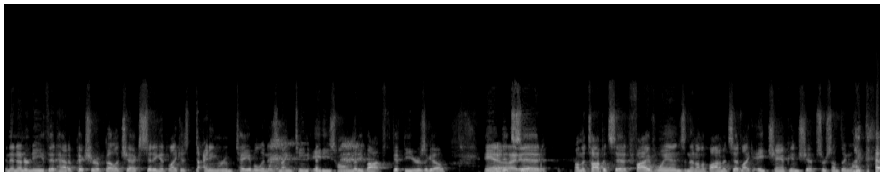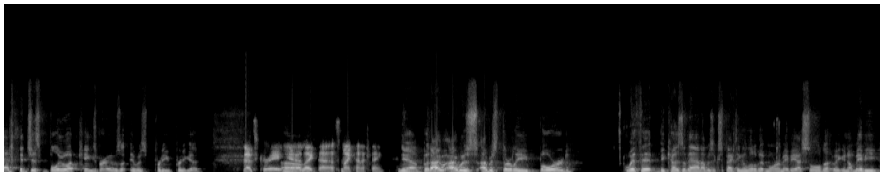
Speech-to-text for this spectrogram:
and then underneath it had a picture of Belichick sitting at like his dining room table in his 1980s home that he bought 50 years ago and no, it said on the top it said five wins and then on the bottom it said like eight championships or something like that it just blew up kingsbury it was it was pretty pretty good that's great. Yeah, um, I like that. That's my kind of thing. Yeah, but I, I was I was thoroughly bored with it because of that. I was expecting a little bit more. Maybe I sold, you know, maybe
